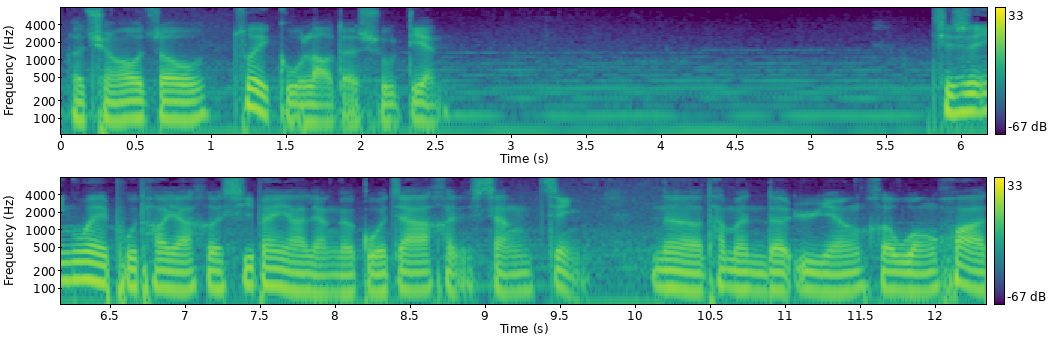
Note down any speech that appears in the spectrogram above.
和全欧洲最古老的书店。其实，因为葡萄牙和西班牙两个国家很相近，那他们的语言和文化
